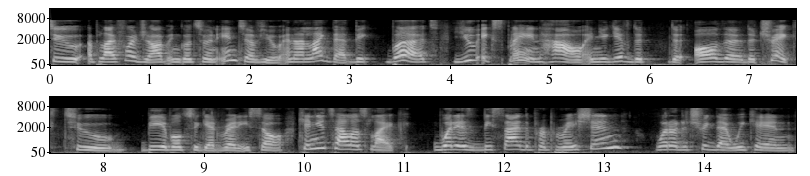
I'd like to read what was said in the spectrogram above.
to apply for a job and go to an interview, and I like that. Be- but you explain how and you give the, the all the the trick to be able to get ready. So can you tell us like what is beside the preparation? What are the tricks that we can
